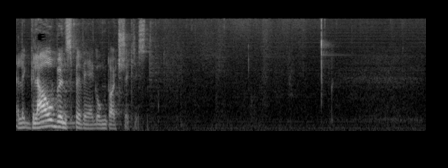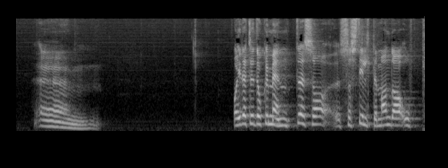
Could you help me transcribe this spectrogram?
Eller Glaubensbevegung Deutsche Christen. Ehm, og I dette dokumentet så, så stilte man da opp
